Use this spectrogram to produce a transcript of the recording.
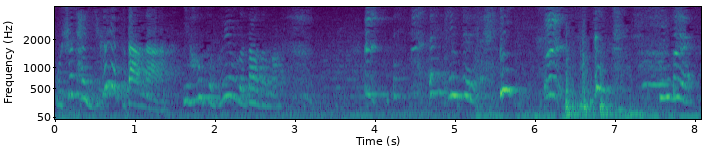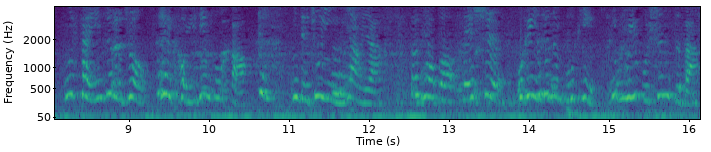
我这才一个月不到呢，以后总会用得到的嘛。哎，萍姐，你，萍姐，你反应这么重，胃口一定不好，你得注意营养呀。要不没事，我给你炖炖补品，你补一补身子吧。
